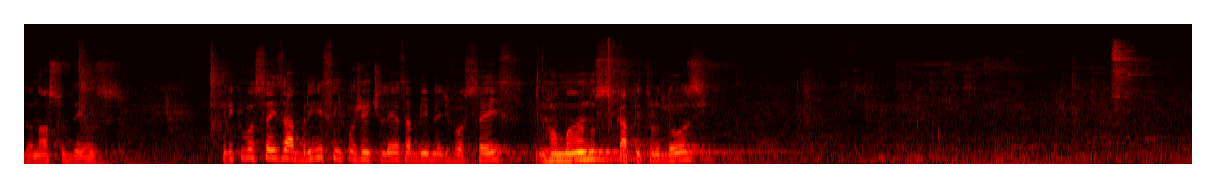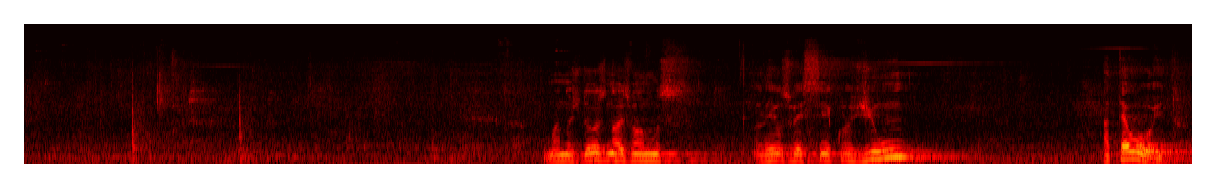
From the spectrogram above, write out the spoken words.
do nosso Deus. Queria que vocês abrissem, por gentileza, a Bíblia de vocês, em Romanos, capítulo 12. Romanos 12, nós vamos ler os versículos de 1 até o 8.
